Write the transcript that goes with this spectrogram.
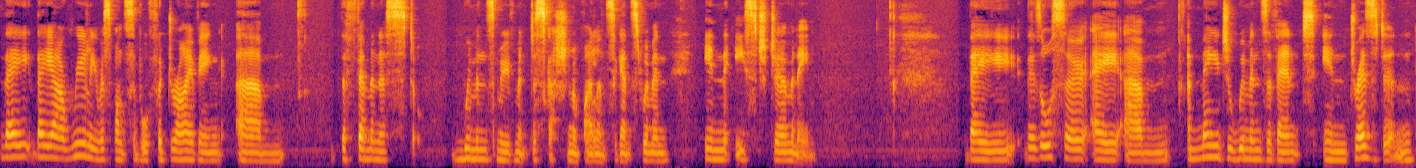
they they are really responsible for driving um, the feminist women's movement discussion of violence against women in East Germany. They, there's also a, um, a major women's event in Dresden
